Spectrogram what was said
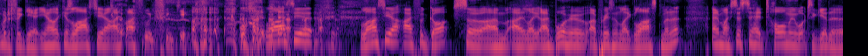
would forget. You know, like because last year I, I would forget. last year, last year I forgot, so um, I like I bought her a present like last minute, and my sister had told me what to get her,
